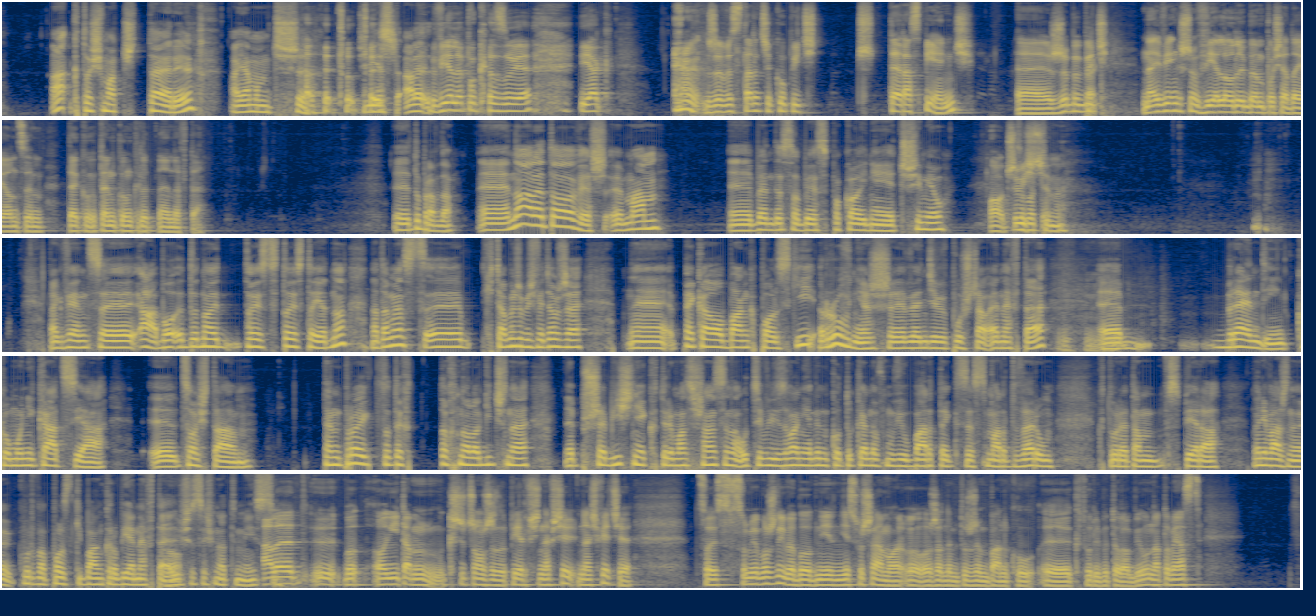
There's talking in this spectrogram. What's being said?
A, ktoś ma cztery, a ja mam trzy. Ale to Czyli też jest, ale... wiele pokazuje, jak, że wystarczy kupić teraz pięć, e, żeby być tak. największym wielorybem posiadającym te, ten konkretny NFT. E, to prawda. No ale to wiesz, mam, będę sobie spokojnie je trzymiał. O, oczywiście. Zobaczymy. Tak więc, e, a, bo no, to, jest, to jest to jedno. Natomiast y, chciałbym, żebyś wiedział, że y, e, PKO Bank Polski również będzie wypuszczał NFT. Y, branding, komunikacja, coś tam. Ten projekt to technologiczne przebiśnie, który ma szansę na ucywilizowanie rynku tokenów, mówił Bartek ze Smartverum, które tam wspiera no nieważne, kurwa, polski bank robi NFT, no. już jesteśmy na tym miejscu. Ale y, bo oni tam krzyczą, że pierwsi na, na świecie, co jest w sumie możliwe, bo nie, nie słyszałem o, o żadnym dużym banku, y, który by to robił. Natomiast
